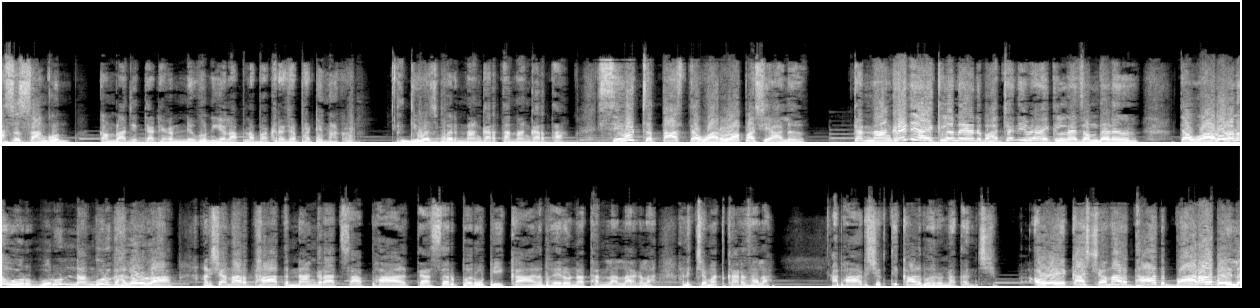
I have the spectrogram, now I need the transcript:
असं सांगून कमळाजी त्या ठिकाणी निघून गेला आपला बकऱ्याच्या पाठीमाग. दिवसभर नांगारता नांगारता. शेवटचं तास त्या वारुळापाशी आलं. त्या नांगऱ्याने ऐकलं नाही आणि भाच्याने बी ऐकलं नाही जमदाड्यानं. त्या वारुळानं वरून नांगूर घालवला आणि क्षणार्धात नांगराचा फाळ त्या सर्परूपी काळ भैरवनाथांना लागला आणि चमत्कार झाला. अफाट शक्ती काळ भैरवनाथांची. अहो एका क्षणार्धात बारा बैल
